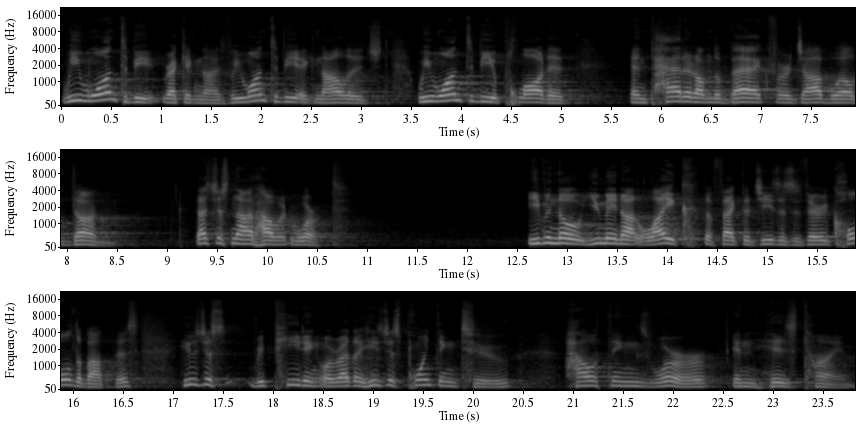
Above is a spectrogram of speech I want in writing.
We want to be recognized. We want to be acknowledged. We want to be applauded and patted on the back for a job well done. That's just not how it worked. Even though you may not like the fact that Jesus is very cold about this, he was just repeating, or rather, he's just pointing to how things were in his time.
